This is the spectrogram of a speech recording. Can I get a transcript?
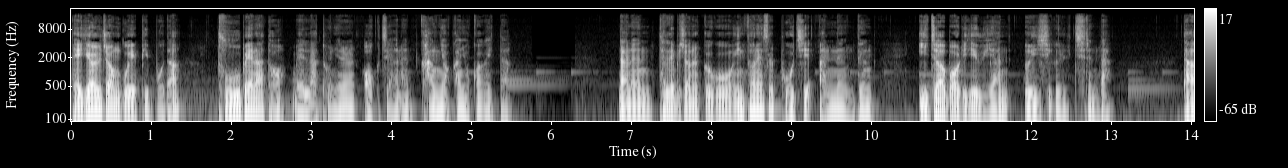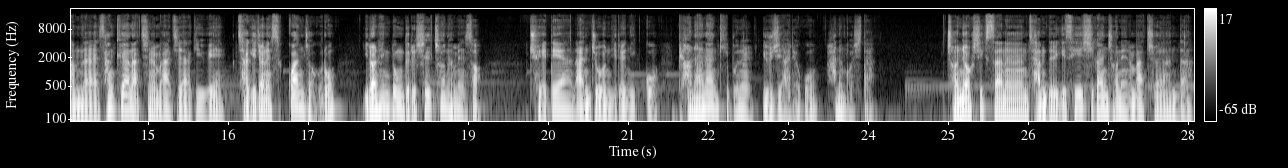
백열 전구의 빛보다 두 배나 더 멜라토닌을 억제하는 강력한 효과가 있다. 나는 텔레비전을 끄고 인터넷을 보지 않는 등 잊어버리기 위한 의식을 치른다. 다음날 상쾌한 아침을 맞이하기 위해 자기 전에 습관적으로 이런 행동들을 실천하면서 최대한 안 좋은 일은 잊고 편안한 기분을 유지하려고 하는 것이다. 저녁 식사는 잠들기 3시간 전에는 마쳐야 한다.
